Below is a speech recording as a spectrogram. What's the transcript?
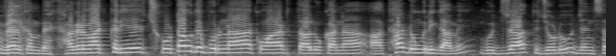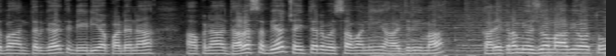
વેલકમ બેક. આગળ વાત કરીએ છોટાઉદેપુરના કવાંટ તાલુકાના આથા ડુંગરી ગામે ગુજરાત જોડો જનસભા અંતર્ગત ડેડિયાપાડાના આપના ધારાસભ્ય ચૈતર વસાવાની હાજરીમાં કાર્યક્રમ યોજવામાં આવ્યો હતો.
